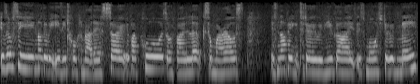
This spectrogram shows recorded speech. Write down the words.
it's obviously not going to be easy talking about this. So if I pause or if I look somewhere else, it's nothing to do with you guys. It's more to do with me.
